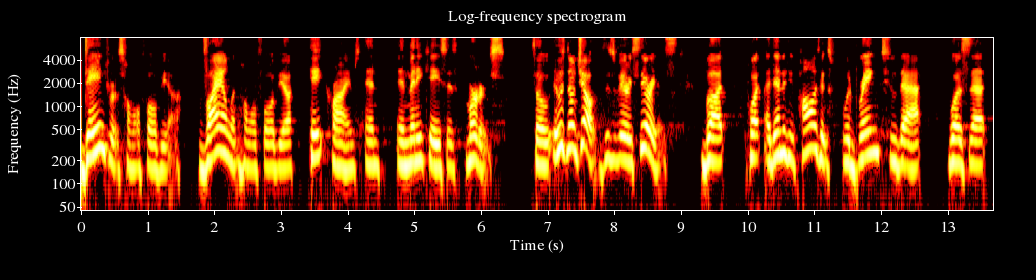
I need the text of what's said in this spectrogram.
dangerous homophobia, violent homophobia, hate crimes, and in many cases, murders. So it was no joke. This is very serious. But what identity politics would bring to that was that,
